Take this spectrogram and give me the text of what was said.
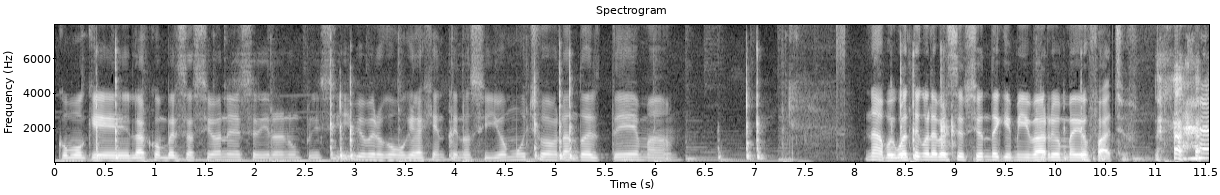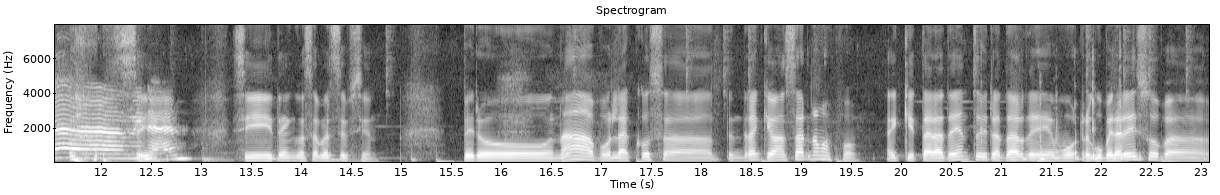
Como que las conversaciones se dieron en un principio, pero como que la gente no siguió mucho hablando del tema. Nada, pues igual tengo la percepción de que mi barrio es medio facho. sí. sí, tengo esa percepción. Pero nada, pues las cosas tendrán que avanzar nomás, pues. Hay que estar atentos y tratar de recuperar eso para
